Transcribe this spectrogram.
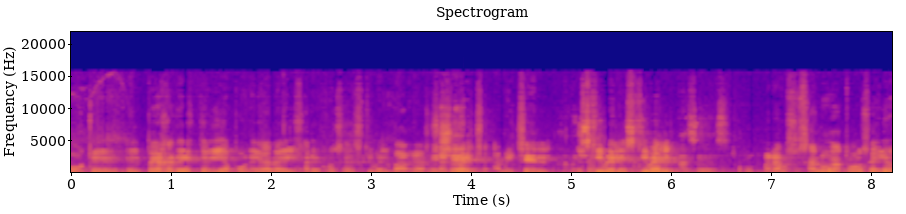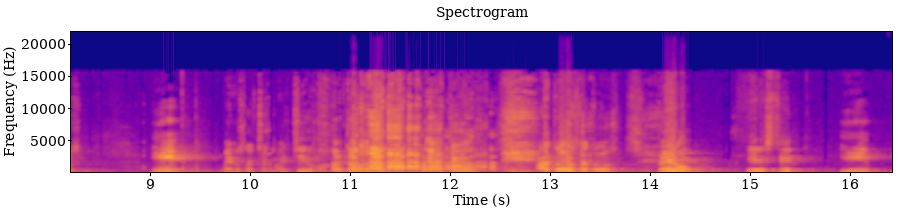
porque el PRD quería poner a la hija de José Esquivel Vargas, Michelle. A Michelle, A Michelle. Esquivel Esquivel. Así es. Mandamos un saludo a todos ellos. Y menos al Chacmeche, a todos, a todos, a todos, a todos. Pero, este, y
